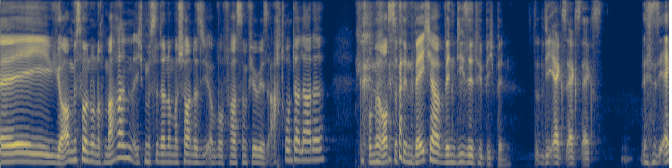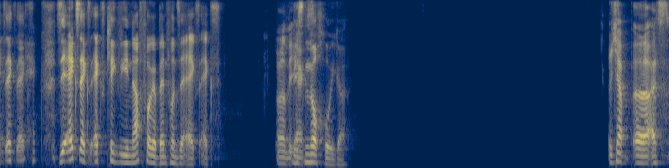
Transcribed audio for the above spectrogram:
Äh, ja, müssen wir nur noch machen. Ich müsste dann noch mal schauen, dass ich irgendwo Fast and Furious 8 runterlade, um herauszufinden, welcher Vin Diesel-Typ ich bin. Die XXX. The XXX? The XXX klingt wie die Nachfolgerband von The XX. Oder die Die ist noch ruhiger. Ich habe, äh, als,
